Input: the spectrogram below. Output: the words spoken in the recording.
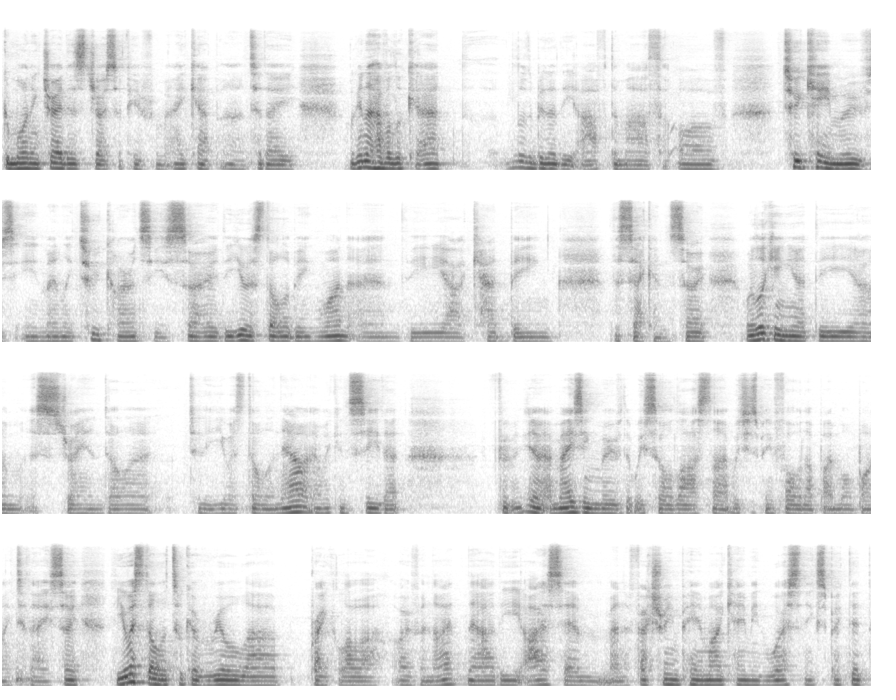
Good morning traders, Joseph here from Eightcap. Uh, today we're going to have a look at a little bit of the aftermath of two key moves in mainly two currencies. So the US dollar being one and the uh, CAD being the second. So we're looking at the um, Australian dollar to the US dollar now and we can see that you know, amazing move that we saw last night, which has been followed up by more buying today. So the US dollar took a real uh, break lower overnight. Now, the ISM manufacturing PMI came in worse than expected.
